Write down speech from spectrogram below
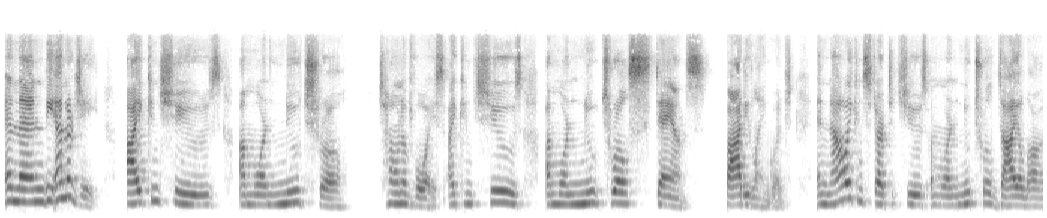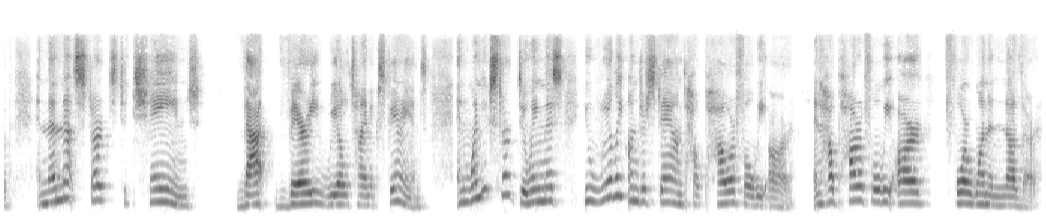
And then the energy. I can choose a more neutral tone of voice. I can choose a more neutral stance, body language. And now I can start to choose a more neutral dialogue. And then that starts to change that very real time experience. And when you start doing this, you really understand how powerful we are and how powerful we are for one another.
